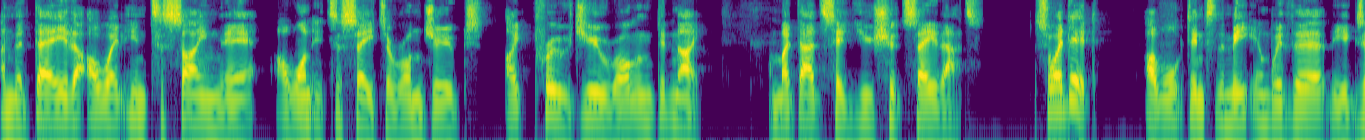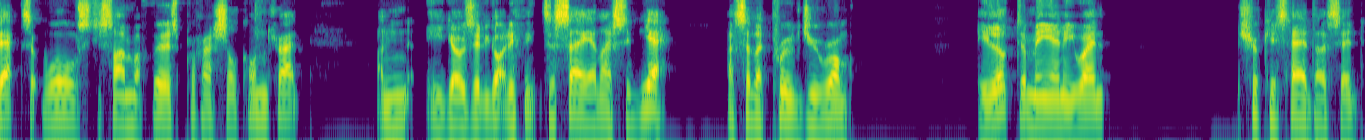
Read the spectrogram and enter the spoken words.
And the day that I went in to sign there, I wanted to say to Ron Jukes, I proved you wrong, didn't I? And my dad said, You should say that. So I did. I walked into the meeting with the, the execs at Wolves to sign my first professional contract. And he goes, Have you got anything to say? And I said, Yeah. I said, I proved you wrong. He looked at me and he went, shook his head. I said,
